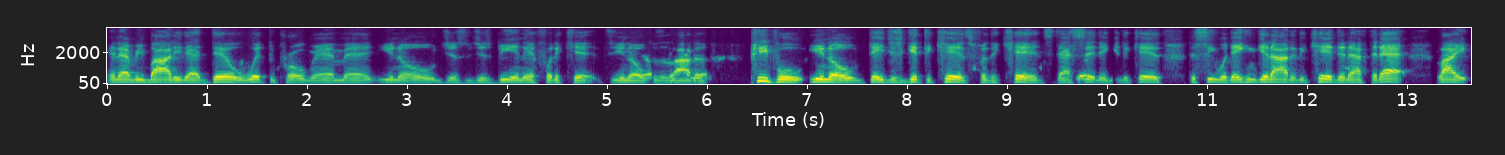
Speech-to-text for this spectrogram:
and everybody that deal with the program, man, you know, just just being there for the kids, you know, because a lot of people, you know, they just get the kids for the kids. That's it. They get the kids to see what they can get out of the kid. Then after that, like,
